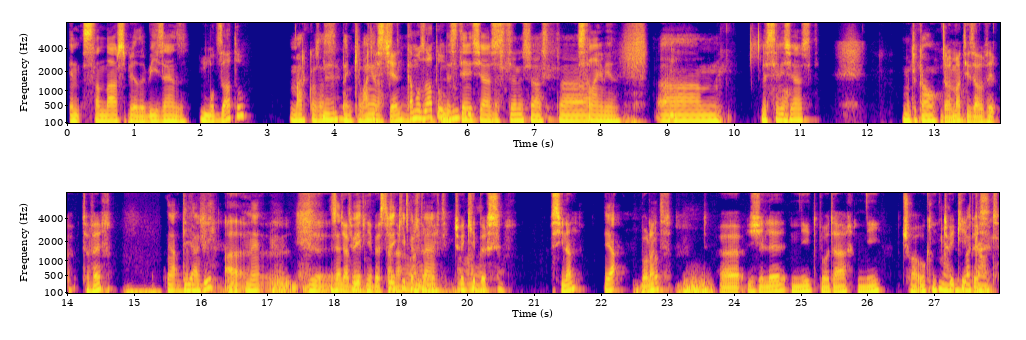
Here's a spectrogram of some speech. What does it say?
en Standaard speelden. Wie zijn ze? Mozzato? Marcos, dat is Nee. denk ik langer. Camozato? De Steen is juist. is tennis juist. Dat is te lang geleden. ehm, De Steen is Oh. juist. Moet ik al... Dalmat is al ver- te ver. Ja, Diaby? Ah, Nee. eh, de- Er zijn Diaby twee, heeft niet best twee keepers bij. Anderlecht. Twee Ah, keepers. Sinan, Ja, Bolland, eh Gillet niet, Bodard niet, Choa ook niet. Twee Nee, keepers.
